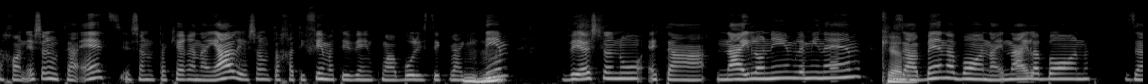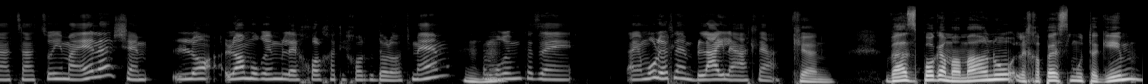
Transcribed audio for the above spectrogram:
נכון, יש לנו את העץ, יש לנו את הקרן אייל, יש לנו את החטיפים הטבעיים כמו הבוליסטיק והגידים, ויש לנו את הניילונים למיניהם, כן. זה הבנבון, הניילבון, זה הצעצועים האלה שהם לא, לא אמורים לאכול חתיכות גדולות מהם. הם אמורים כזה, אמור להיות להם בלאי לאט לאט. כן. ואז פה גם אמרנו, לחפש מותגים,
